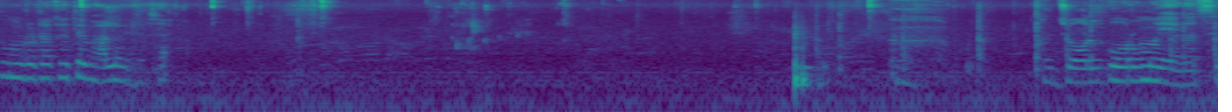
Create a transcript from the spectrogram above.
কুমড়োটা খেতে ভালো হয়েছে। জল গরম হয়ে গেছে।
